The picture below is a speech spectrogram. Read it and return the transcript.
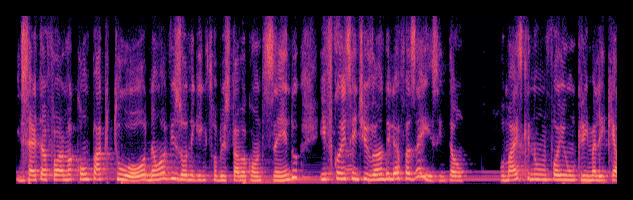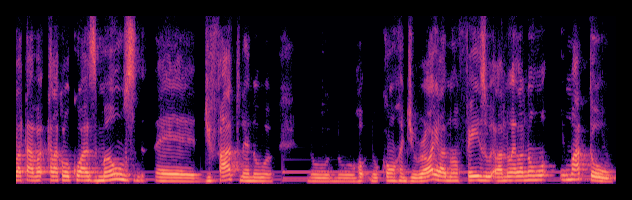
de certa forma, compactuou, não avisou ninguém sobre isso estava acontecendo e ficou incentivando ele a fazer isso. Então, por mais que não foi um crime ali que ela, tava, que ela colocou as mãos, é, de fato, né, no, no, no, no Conrad Roy, ela não fez, ela não, ela não o matou,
